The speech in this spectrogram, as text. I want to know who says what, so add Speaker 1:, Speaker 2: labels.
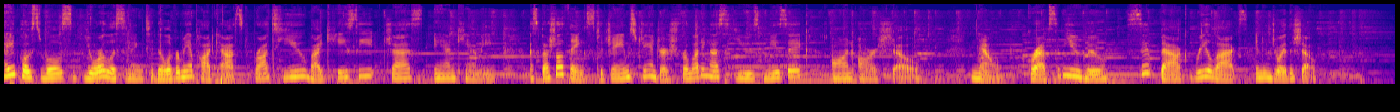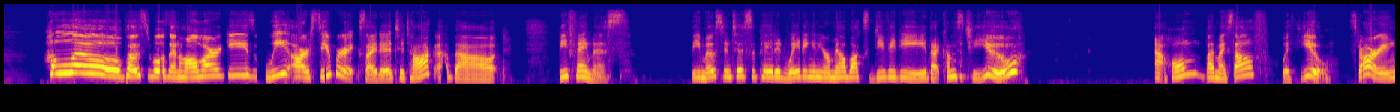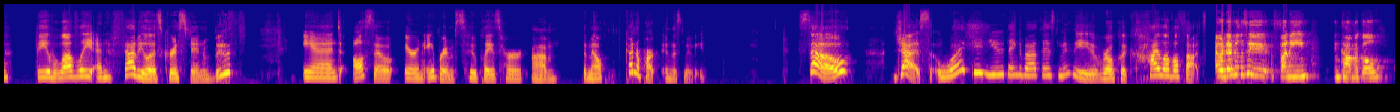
Speaker 1: Hey, Postables, you're listening to Deliver Me a Podcast brought to you by Casey, Jess, and Cami. A special thanks to James Jandrish for letting us use music on our show. Now, grab some Yoo-Hoo, sit back, relax, and enjoy the show. Hello, Postables and Hallmarkies. We are super excited to talk about the Famous, the most anticipated waiting in your mailbox DVD that comes to you at home by myself with you, starring the lovely and fabulous Kristin Booth and also Aaron Abrams, who plays her um, the male counterpart in this movie. So, Jess, what did you think about this movie? Real quick, high level thoughts.
Speaker 2: I would definitely say funny and comical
